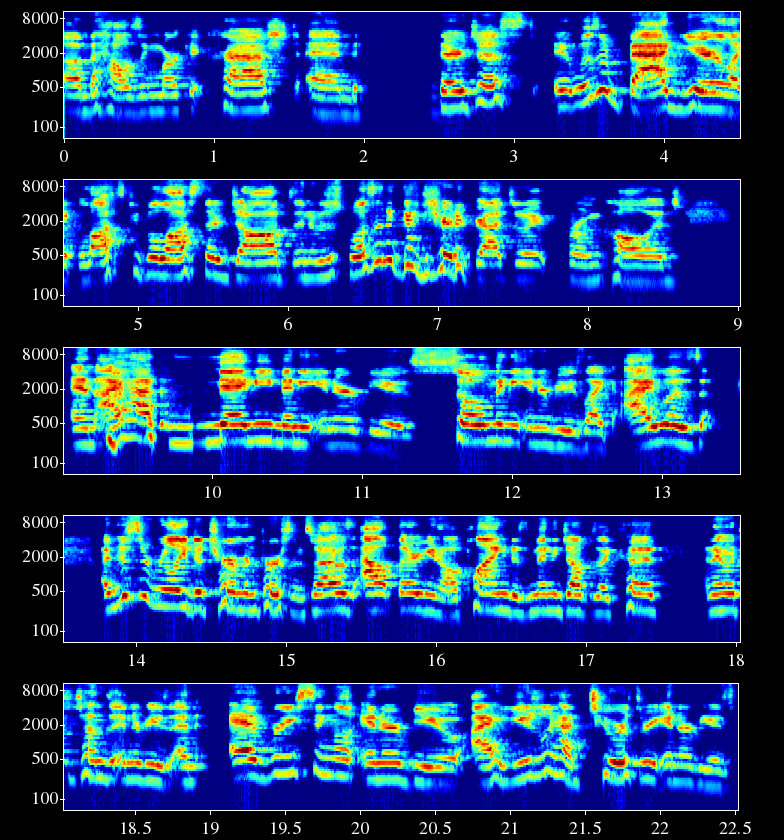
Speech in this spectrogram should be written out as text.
Um, the housing market crashed, and they're just it was a bad year like lots of people lost their jobs and it just wasn't a good year to graduate from college. And i had many many interviews so many interviews like i was i'm just a really determined person so i was out there you know applying to as many jobs as i could and i went to tons of interviews and every single interview i usually had two or three interviews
